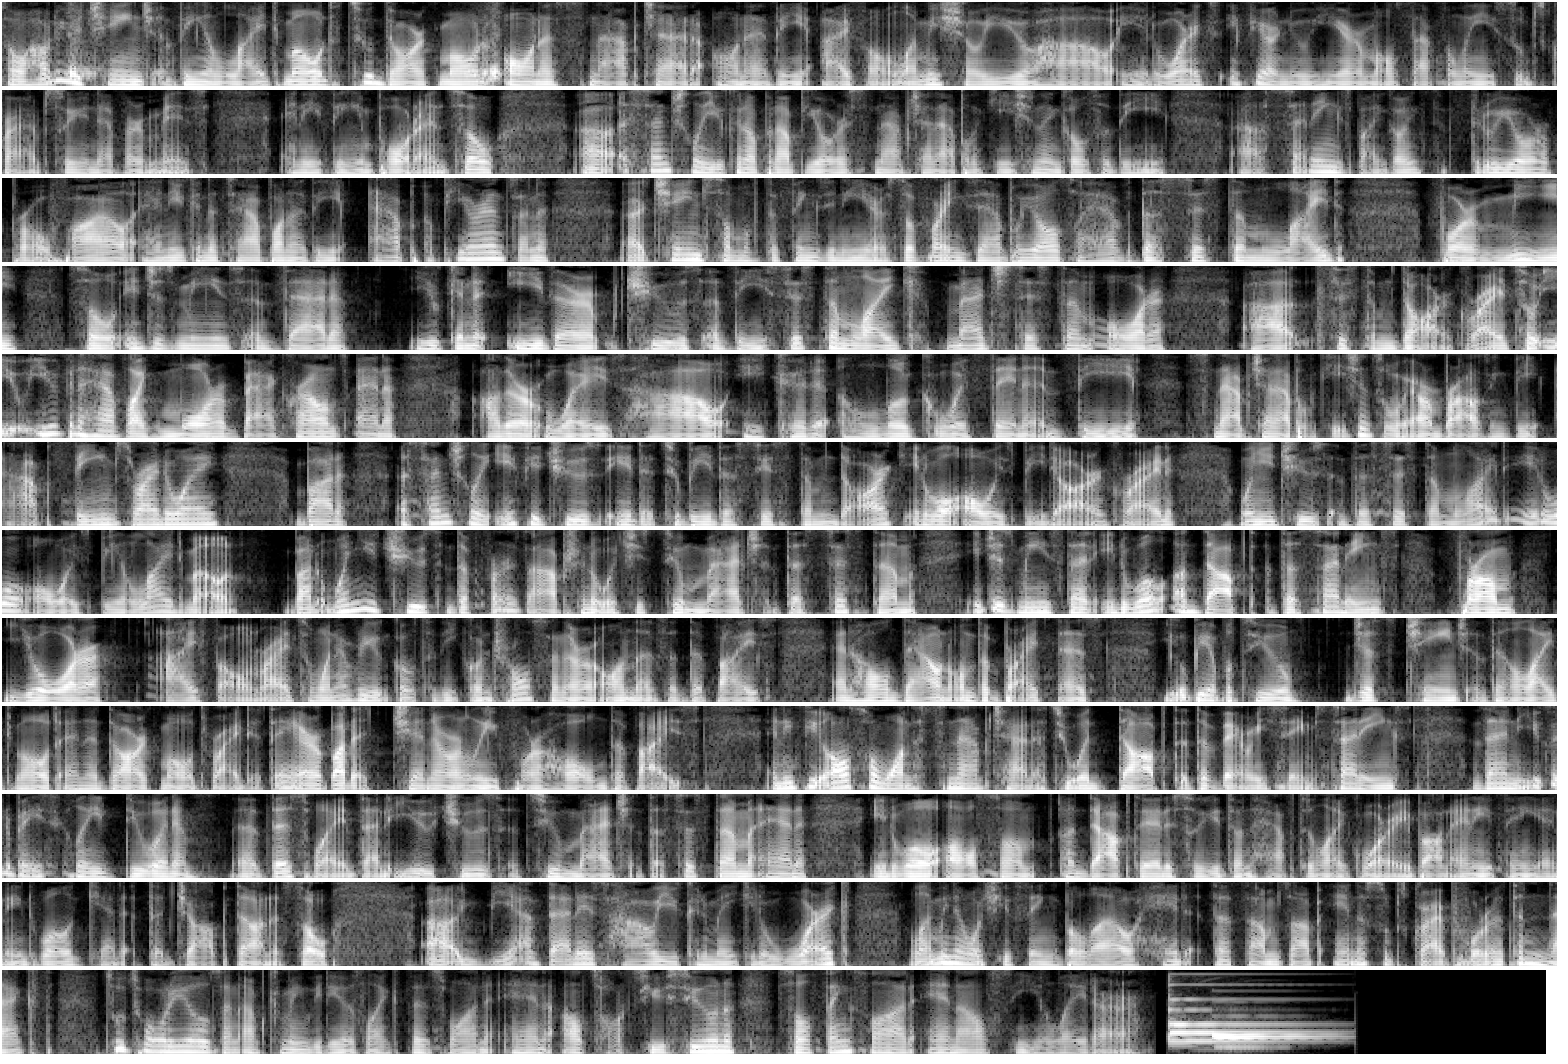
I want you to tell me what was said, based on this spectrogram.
So how do you change the light mode to dark mode on a Snapchat on the iPhone? Let me show you how it works. If you're new here, most definitely subscribe so you never miss anything important. So uh, essentially, you can open up your Snapchat application and go to the uh, settings by going through your profile and you can tap on the app appearance and uh, change some of the things in here. So for example, you also have the system light for me. So it just means that you can either choose the system like match system or uh, system dark, right? So you, you even have like more backgrounds and other ways how it could look within the Snapchat application. So we are browsing the app themes right away. But essentially, if you choose it to be the system dark, it will always be dark, right? When you choose the system light, it will always be light mode. But when you choose the first option, which is to match the system, it just means that it will adopt the settings from your iPhone, right? So whenever you go to the control center on the device and hold down on the brightness, you'll be able to just change the light mode and the dark mode right there, but generally for a whole device. And if you also want Snapchat to adopt the very same settings, then you could basically do it uh, this way that you choose to match the system and it will also adopt it so you don't have to like worry about anything and it will get the job done. So uh, yeah, that is how you can make it work. Let me know what you think below. Hit the thumbs up and subscribe for the next tutorials and upcoming videos like this one. And I'll talk to you soon. So thanks a lot and I'll see you later radar.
